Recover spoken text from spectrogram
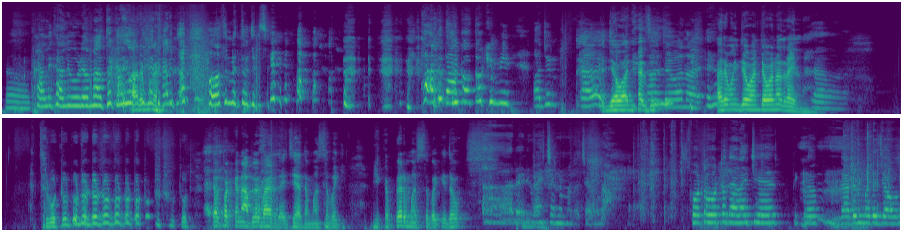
हा, खाली खाली उड्या मारता काय होत अरे नाही त्याला. होत नाही तुझ्याशी खाली दाखवतो की मी अजून आहे. जवान हा, असं जेवण आहे अरे मग जवान जवानच राहील ना हा. चल उठ उठ उठ उठ उठ उठ उठ उठ उठ उठ उठ उठ चल पटकन आपल्याला बाहेर जायचं आहे आता मस्तपैकी मेकअप कर मस्तपैकी जाऊ हा, रेडी व्हायचं ना मला चांगला फोटो वोटो काढायचे तिकडं गार्डनमध्ये जाऊन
